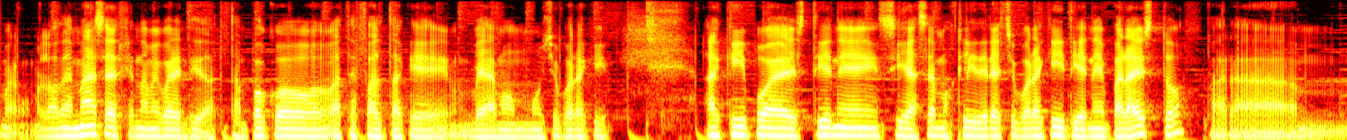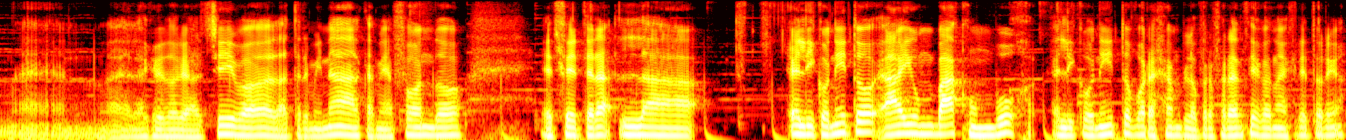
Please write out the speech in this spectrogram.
bueno, lo demás es Genome 42. Tampoco hace falta que veamos mucho por aquí. Aquí pues tiene, si hacemos clic derecho por aquí, tiene para esto, para mm, el, escritorio de archivos, la terminal, cambia de fondo, etcétera. El iconito, hay un bug, un bug, el iconito, por ejemplo, preferencia con el escritorio,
